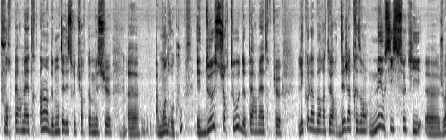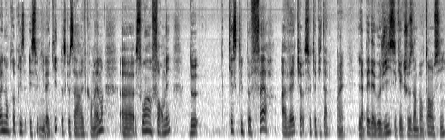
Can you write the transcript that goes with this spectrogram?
pour permettre, un, de monter des structures comme monsieur mhm. à moindre coût, et deux, surtout, de permettre que les collaborateurs déjà présents, mais aussi ceux qui joignent l'entreprise et ceux qui la quitte, parce que ça arrive quand même, euh, soient informés de qu'est-ce qu'ils peuvent faire avec ce capital. Ouais. La pédagogie, c'est quelque chose d'important aussi.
